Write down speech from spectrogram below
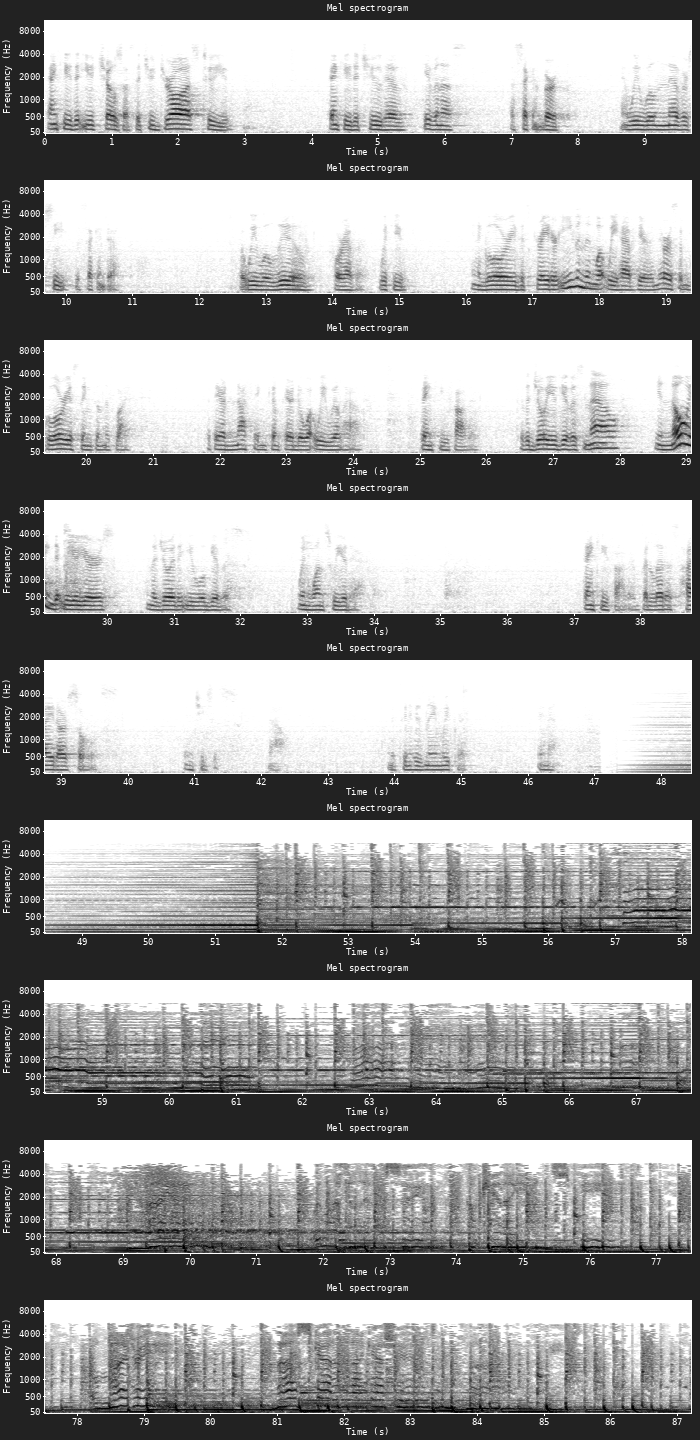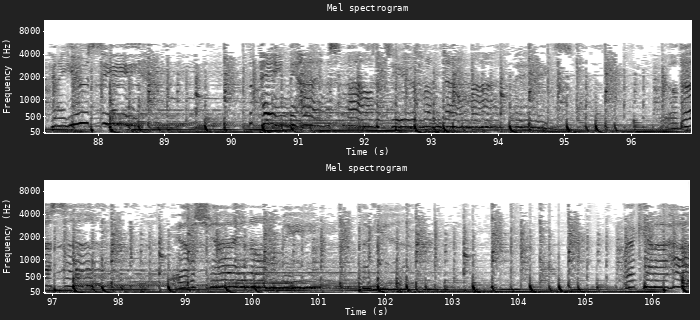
Thank you that you chose us, that you draw us to you. Thank you that you have given us a second birth, and we will never see the second death. But we will live forever with you in a glory that's greater even than what we have here. And there are some glorious things in this life, but they are nothing compared to what we will have. Thank you, Father, for the joy you give us now in knowing that we are yours and the joy that you will give us when once we are there. Thank you, Father, but let us hide our souls in Jesus now. And it's in His name we pray. Amen. Where can I hide?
